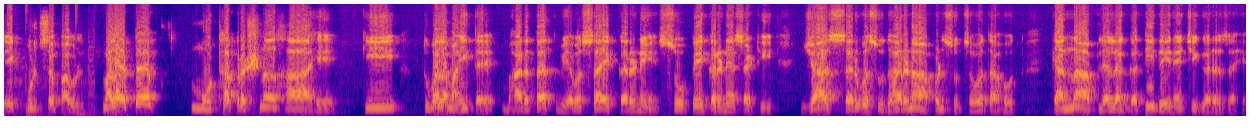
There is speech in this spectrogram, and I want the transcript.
एक पुढचं पाऊल. मला वाटतं मोठा प्रश्न हा आहे की तुम्हाला माहीत आहे भारतात व्यवसाय करणे सोपे करण्यासाठी ज्या सर्व सुधारणा आपण सुचवत आहोत त्यांना आपल्याला गती देण्याची गरज आहे.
